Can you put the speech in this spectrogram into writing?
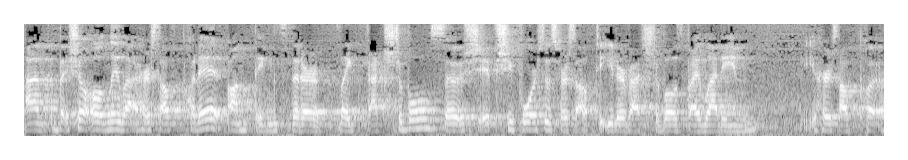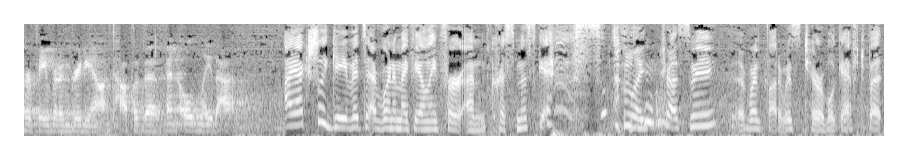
um, but she'll only let herself put it on things that are like vegetables. So she, if she forces herself to eat her vegetables by letting herself put her favorite ingredient on top of it, and only that. I actually gave it to everyone in my family for um, Christmas gifts. I'm like, trust me, everyone thought it was a terrible gift, but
